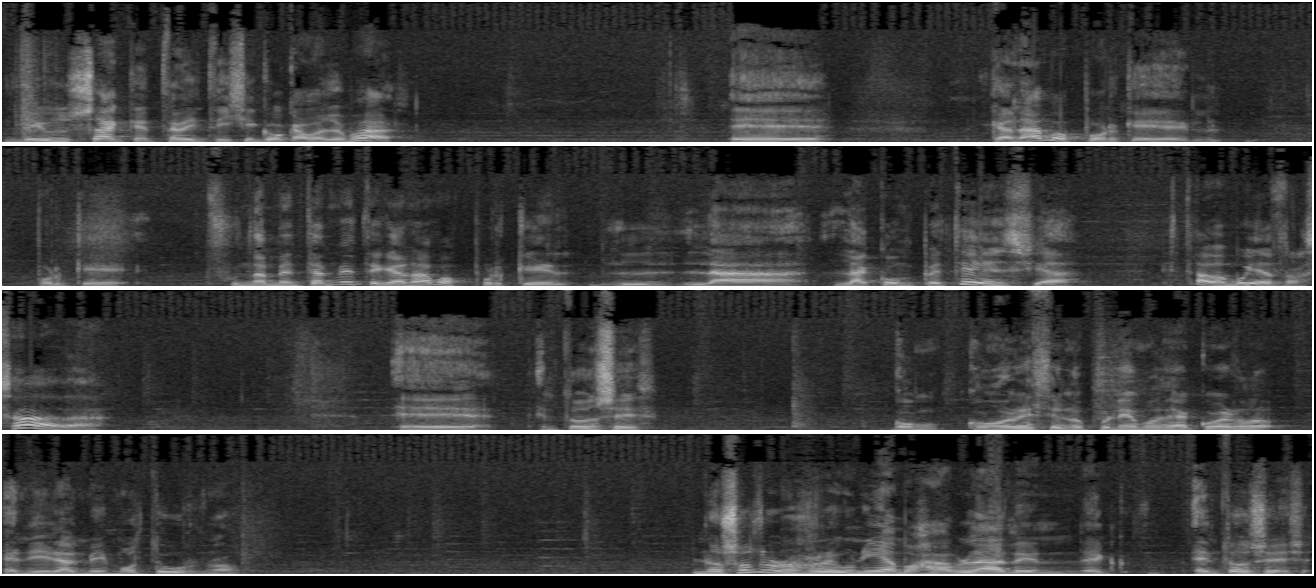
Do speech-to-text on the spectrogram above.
de un saque 35 caballos más. Eh, ganamos porque, porque, fundamentalmente ganamos porque la, competencia estaba muy atrasada. Eh, entonces, con, con este nos ponemos de acuerdo en ir al mismo turno. Nosotros nos reuníamos a hablar, en, entonces,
